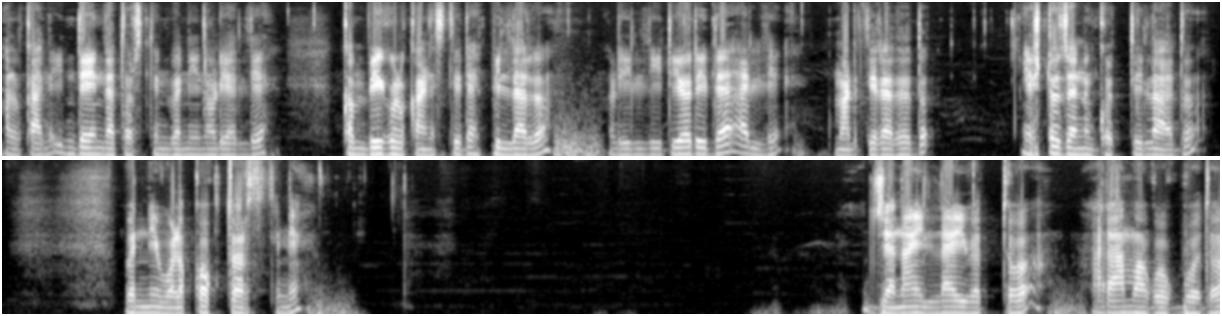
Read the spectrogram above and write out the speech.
ಅಲ್ಲಿ ಕಾಲ ಹಿಂದೆಯಿಂದ ತೋರಿಸ್ತೀನಿ ಬನ್ನಿ ನೋಡಿ ಅಲ್ಲಿ. ಕಂಬಿಗಳು ಕಾಣಿಸ್ತಿದೆ, ಪಿಲ್ಲರು. ನೋಡಿ, ಇಲ್ಲಿ ದೇವ್ರಿದೆ ಅಲ್ಲಿ ಮಾಡ್ತಿರೋದು ಎಷ್ಟೋ ಜನಕ್ಕೆ ಗೊತ್ತಿಲ್ಲ ಅದು. ಬನ್ನಿ ಒಳಕೋಗಿ ತೋರಿಸ್ತೀನಿ. ಜನ ಇಲ್ಲ ಇವತ್ತು, ಆರಾಮಾಗಿ ಹೋಗ್ಬೋದು.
